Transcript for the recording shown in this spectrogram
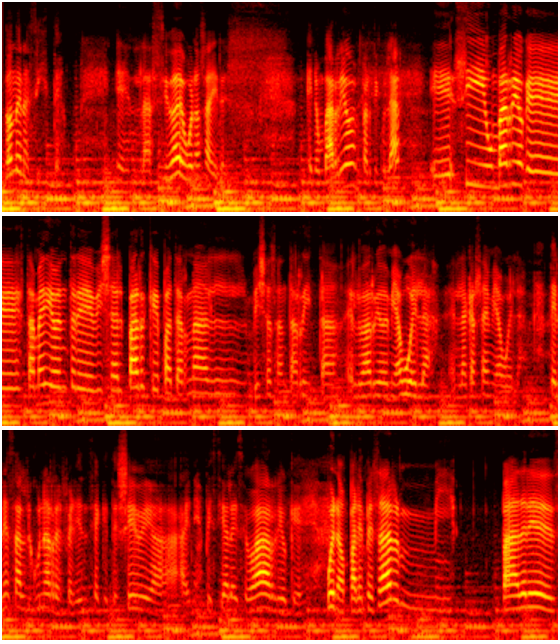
¿Dónde naciste? En la ciudad de Buenos Aires. ¿En un barrio en particular? Eh, sí, un barrio que está medio entre Villa del Parque, Paternal, Villa Santa Rita, el barrio de mi abuela, en la casa de mi abuela. ¿Tenés alguna referencia que te lleve a, en especial a ese barrio? Que... Bueno, para empezar, mis padres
